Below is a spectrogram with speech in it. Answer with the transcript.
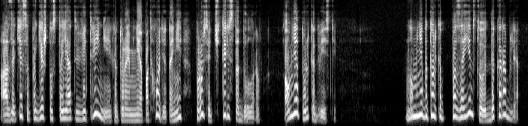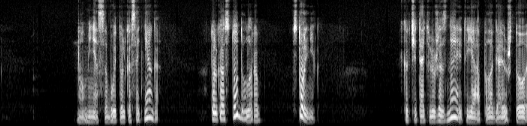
А за те сапоги, что стоят в витрине, которые мне подходят, они просят 400 долларов, а у меня только 200. Но мне бы только позаимствовать до корабля. Но у меня с собой только сотняга. Только 100 долларов. Стольник. Как читатель уже знает, я полагаю, что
